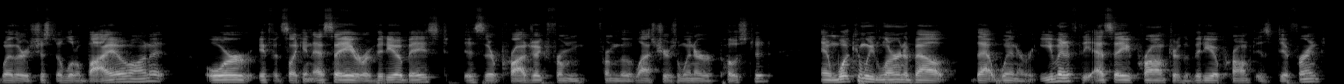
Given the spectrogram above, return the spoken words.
whether it's just a little bio on it or if it's like an essay or a video based is their project from from the last year's winner posted? And what can we learn about that winner? Even if the essay prompt or the video prompt is different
